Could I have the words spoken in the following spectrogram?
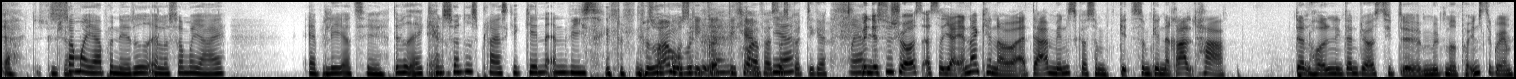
Ja, det synes så jeg. må jeg på nettet, eller så må jeg appellere til, det ved jeg ikke, kan Ja. en sundhedsplejerske genanvise en Det tror jeg måske godt, de Det tror jeg kan. faktisk Ja. også godt, de kan. Ja. Men jeg synes jo også, altså jeg anerkender jo, at der er mennesker, som, som generelt har den holdning, den bliver også tit øh, mødt med på Instagram,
